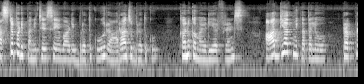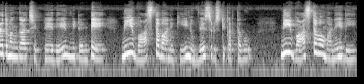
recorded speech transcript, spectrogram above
కష్టపడి పనిచేసేవాడి బ్రతుకు రారాజు బ్రతుకు. కనుక మై డియర్ ఫ్రెండ్స్ ఆధ్యాత్మికతలో ప్రప్రథమంగా చెప్పేదేమిటంటే మీ వాస్తవానికి నువ్వే సృష్టికర్తవు. నీ వాస్తవం అనేది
